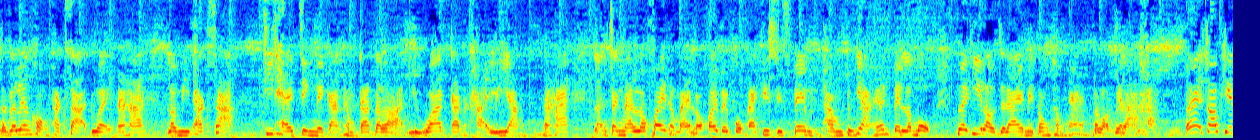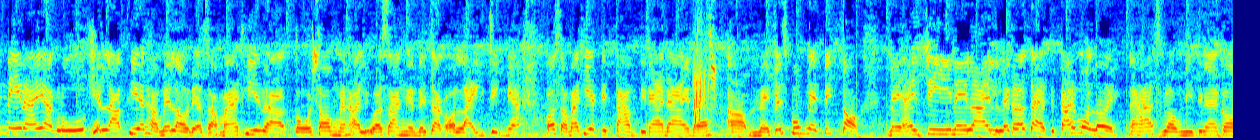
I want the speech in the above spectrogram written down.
แล้วก็เรื่องของทักษะด้วยนะคะ เรามีทักษะ ที่แท้จริงในการทำการตลาดหรือว่าการขายหรือยังนะคะ หลังจากนั้นเราค่อยทำไมเราค่อยไปโฟกัสที่ system ทำทุกอย่างให้มันเป็นระบบเพื่อที่เราจะได้ไม่ต้องทำงานตลอดเวลาค่ะถ้าชอบคลิปนี้นะอยากรู้เคล็ดลับที่จะทำให้เราเนี่ยสามารถที่จะโตช่องนะคะ หรือว่าสร้างเงินได้จากออนไลน์จริงเนี่ยก็สามารถที่จะติดตามตีน่าได้เนาะอ่าใน Facebook ใน TikTok ใน IG ใน Line หรืออะไรก็แล้วแต่ติดตามให้หมดเลยนะคะสำหรับวันนี้ตีน่าก็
